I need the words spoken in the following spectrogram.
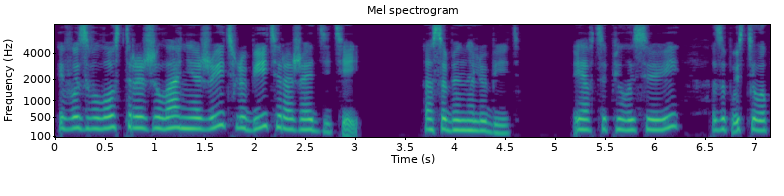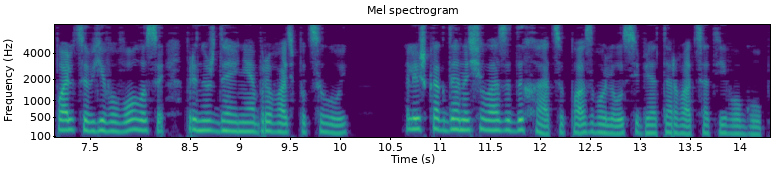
и вызвал острое желание жить, любить и рожать детей. Особенно любить. Я вцепилась в Ви, запустила пальцы в его волосы, принуждая не обрывать поцелуй. Лишь когда начала задыхаться, позволила себе оторваться от его губ.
